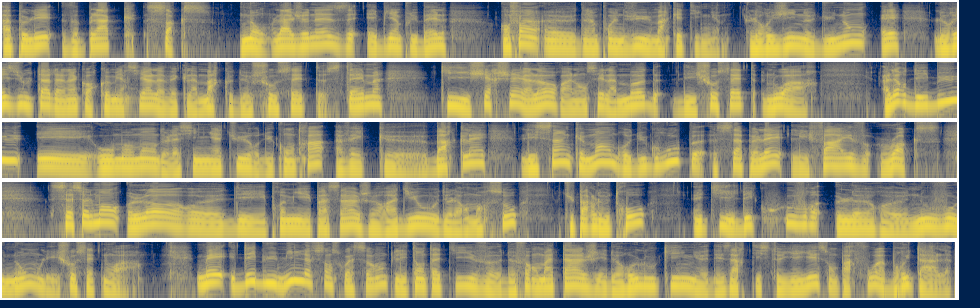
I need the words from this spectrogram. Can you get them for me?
appelé The Black Sox. Non, la genèse est bien plus belle, enfin euh, d'un point de vue marketing. L'origine du nom est le résultat d'un accord commercial avec la marque de chaussettes STEM qui cherchait alors à lancer la mode des chaussettes noires. À leur début et au moment de la signature du contrat avec euh, Barclay, les cinq membres du groupe s'appelaient les Five Rocks. C'est seulement lors euh, des premiers passages radio de leurs morceaux, Tu parles trop, qu'ils découvrent leur euh, nouveau nom, les chaussettes noires. Mais début 1960, les tentatives de formatage et de relooking des artistes yéyés sont parfois brutales.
